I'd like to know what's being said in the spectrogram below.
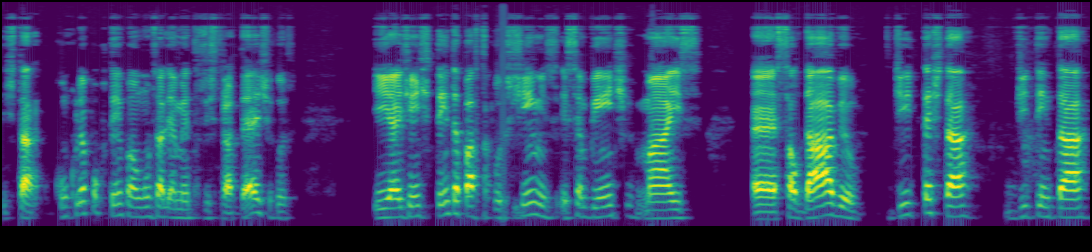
está, concluiu há pouco tempo alguns alinhamentos estratégicos e a gente tenta passar para os times esse ambiente mais é, saudável de testar, de tentar,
